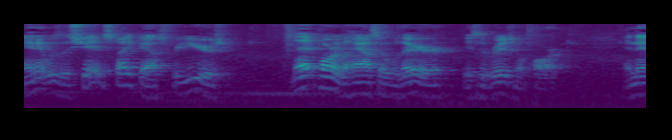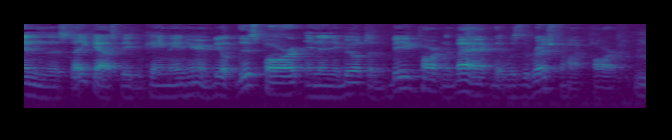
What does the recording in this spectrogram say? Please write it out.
and it was the Shed Steakhouse for years. That part of the house over there is the original part. And then the steakhouse people came in here and built this part, and then they built a big part in the back that was the restaurant part. Hmm.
